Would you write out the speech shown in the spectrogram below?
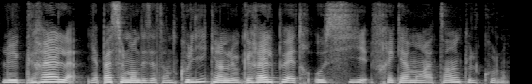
Le grêle, il n'y a pas seulement des atteintes coliques, hein, le grêle peut être aussi fréquemment atteint que le côlon.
